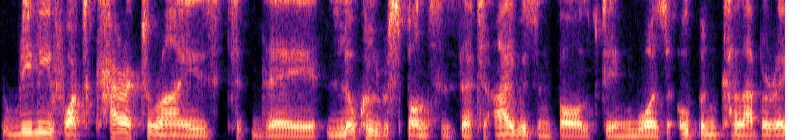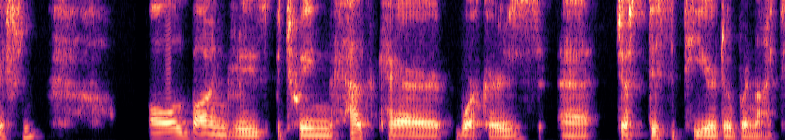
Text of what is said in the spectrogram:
really, what characterized the local responses that I was involved in was open collaboration. All boundaries between healthcare workers uh, just disappeared overnight.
